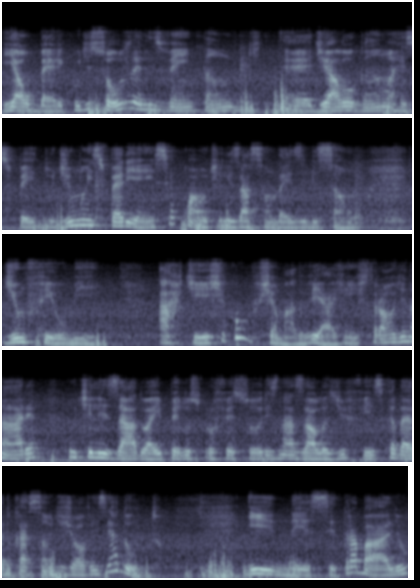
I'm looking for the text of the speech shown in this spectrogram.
e Albérico de Souza, eles vêm então é, dialogando a respeito de uma experiência com a utilização da exibição de um filme artístico chamado Viagem Extraordinária, utilizado aí pelos professores nas aulas de física da educação de jovens e adultos. E nesse trabalho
